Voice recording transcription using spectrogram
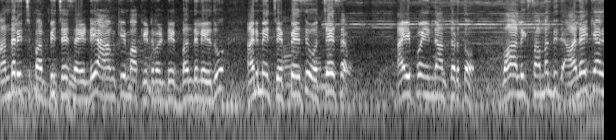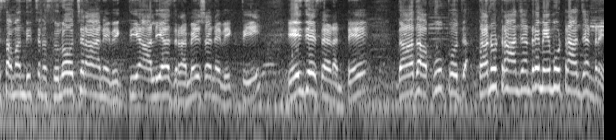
మందలిచ్చి పంపించేసేయండి. ఆమెకి మాకు ఎటువంటి ఇబ్బంది లేదు అని మేము చెప్పేసి వచ్చేసాం. అయిపోయింది అంతటితో. వాళ్ళకి సంబంధించి అలేఖ్యకు సంబంధించిన సులోచన అనే వ్యక్తి అలియాజ్ రమేష్ అనే వ్యక్తి ఏం చేశాడంటే దాదాపు తను ట్రాన్స్జెండరే మేము ట్రాన్స్జెండరే.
